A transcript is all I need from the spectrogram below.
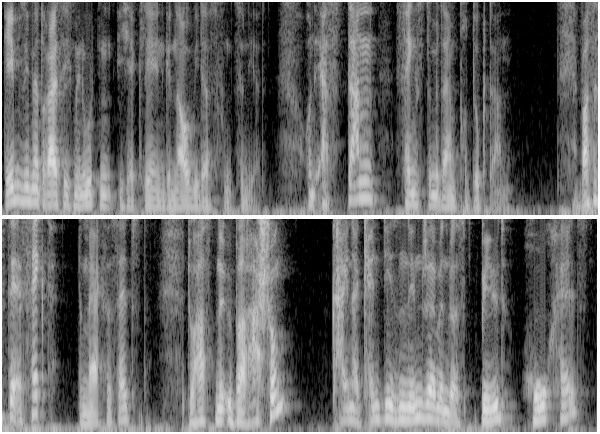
Geben Sie mir 30 Minuten, ich erkläre Ihnen genau, wie das funktioniert. Und erst dann fängst du mit deinem Produkt an. Was ist der Effekt? Du merkst es selbst. Du hast eine Überraschung. Keiner kennt diesen Ninja, wenn du das Bild hochhältst.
